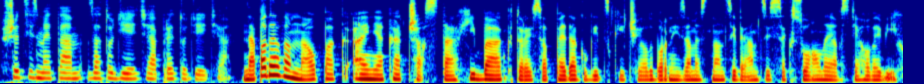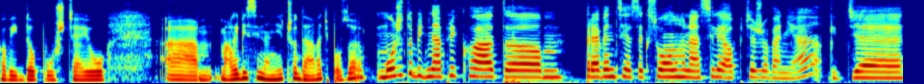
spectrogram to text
všetci sme tam za to dieťa, pre to dieťa. Napadá vám naopak aj nejaká častá chyba, ktorej sa pedagogickí či odborní zamestnanci v rámci sexuálnej a vzťahovej výchovy dopúšťajú a mali by si na niečo dávať pozor? Môže to byť napríklad um, prevencia sexuálneho násilia a obťažovania, kde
